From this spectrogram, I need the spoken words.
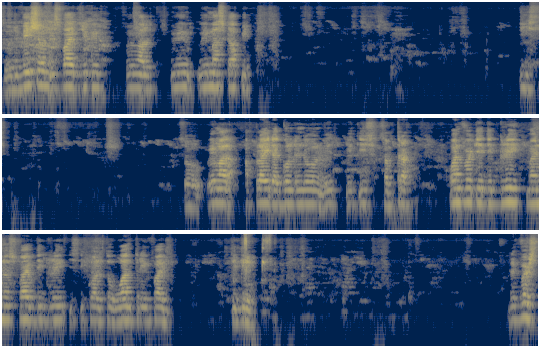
So deviation is 5 degree. We, must we, we must copy. This so we must apply the golden rule with, which is subtract 140 degree minus 5 degree is equal to 135 degree. Reverse.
